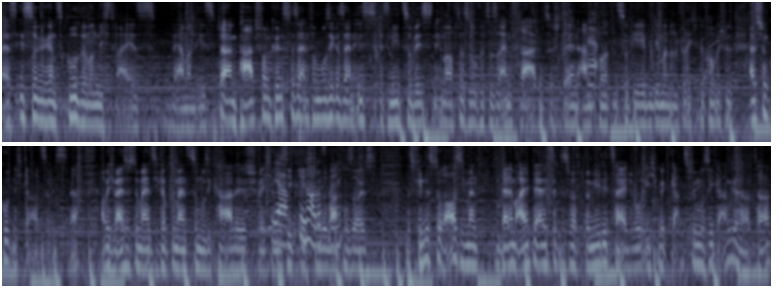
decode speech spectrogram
es ist sogar ganz gut, wenn man nicht weiß, wer man ist. Ja, Ein Part von Künstler sein, von Musiker sein, ist es nie zu wissen, immer auf der Suche zu sein, Fragen zu stellen, Antworten zu geben, die man dann vielleicht wieder komisch findet. Also ist schon gut, nicht genau zu wissen. Ja. Aber ich weiß, was du meinst. Ich glaube, du meinst so musikalisch, welche Ja, Musikrichtung genau, du meine ich. machen sollst. Das findest du raus. Ich meine, in deinem Alter, ehrlich gesagt, das war bei mir die Zeit, wo ich mir ganz viel Musik angehört habe.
